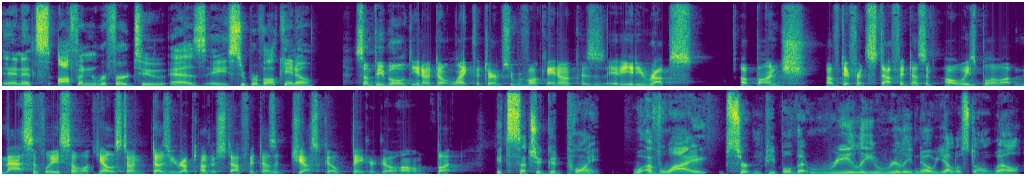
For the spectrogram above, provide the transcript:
and it's often referred to as a super volcano some people, you know, don't like the term supervolcano because it, it erupts a bunch of different stuff, it doesn't always blow up massively. So while Yellowstone does erupt other stuff, it doesn't just go big or go home. But It's such a good point of why certain people that really, really know Yellowstone well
